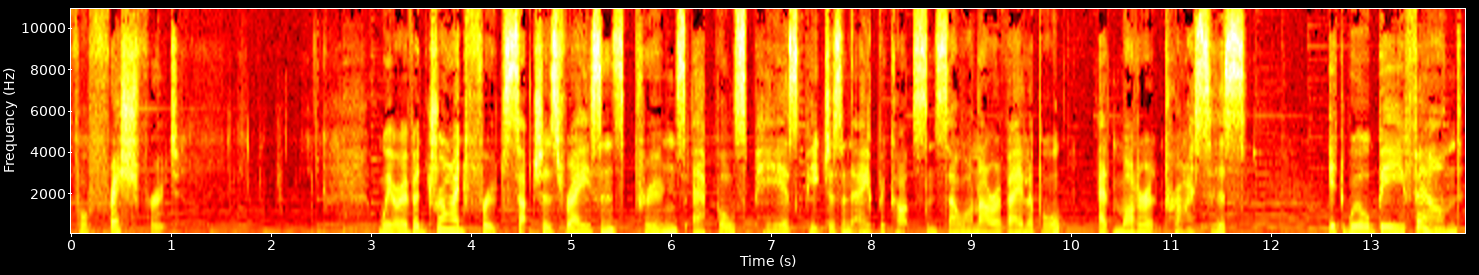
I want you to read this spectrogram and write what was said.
for fresh fruit. Wherever dried fruits such as raisins, prunes, apples, pears, peaches, and apricots, and so on, are available at moderate prices, it will be found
